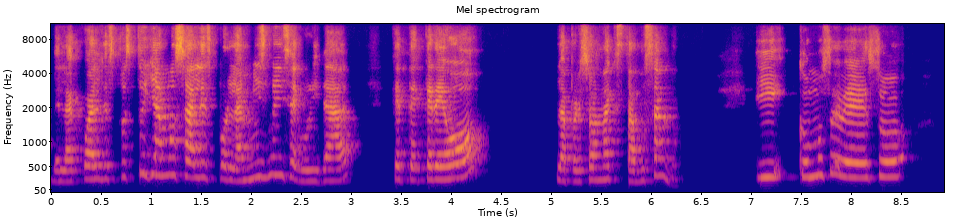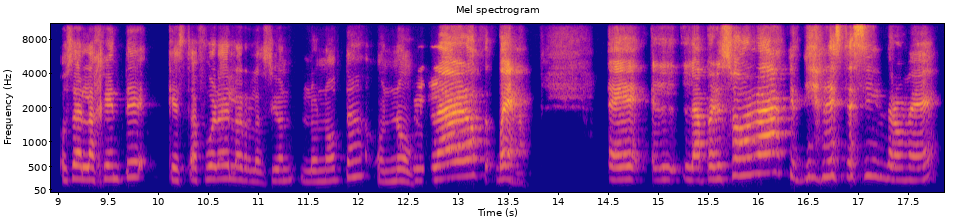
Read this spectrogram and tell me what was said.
de la cual después tú ya no sales por la misma inseguridad que te creó la persona que está abusando. ¿Y cómo se ve eso? O sea, la gente que está fuera de la relación, ¿lo nota o no? Claro, bueno, eh, la persona que tiene este síndrome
